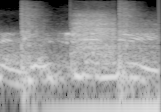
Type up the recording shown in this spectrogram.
What you mean?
